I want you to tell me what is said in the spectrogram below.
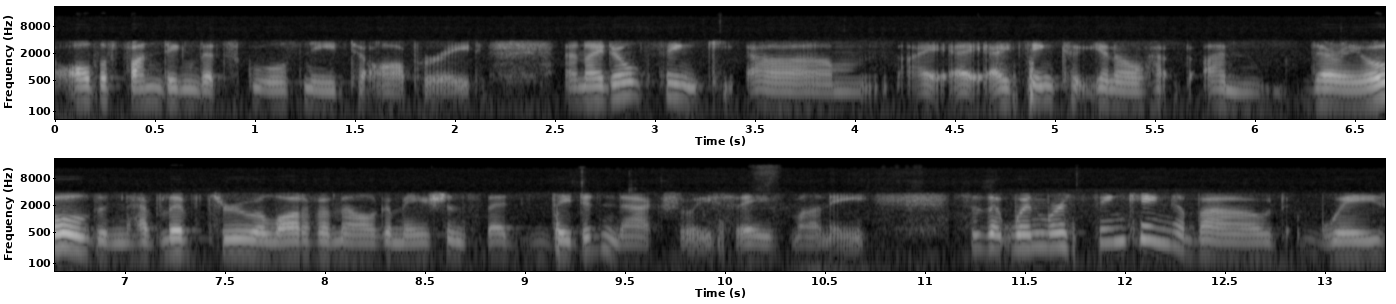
all the funding that schools need to operate. And I don't think um, I, I, I think you know I'm very old and have lived through a lot of amalgamations that they didn't actually save money so that when we're thinking about ways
